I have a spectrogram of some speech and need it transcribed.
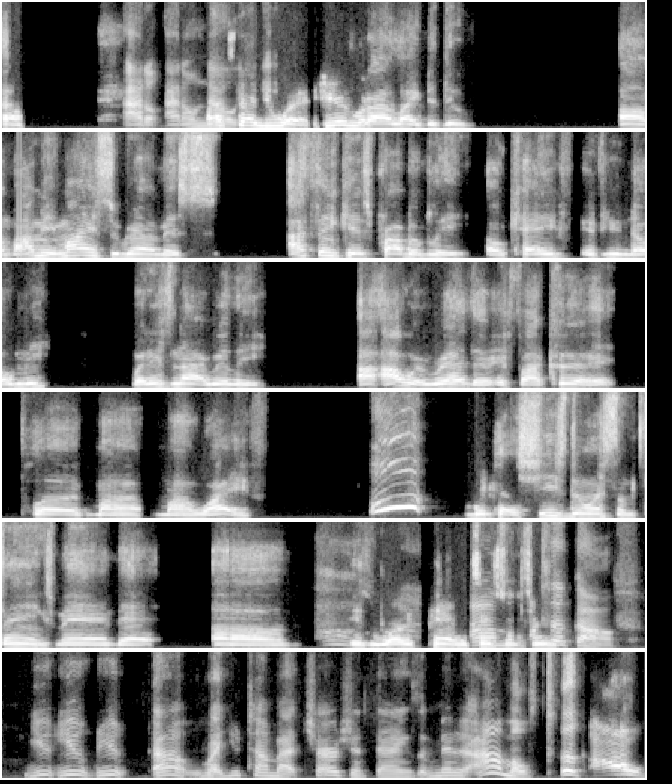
i don't i don't know I'll tell you what. Here's what I like to do. Um, I mean, my Instagram is, I think it's probably okay if you know me, but it's not really. I, I would rather, if I could, plug my my wife Ooh! Because she's doing some things, man, that Oh, is worth paying I attention almost to. took off you you you oh well you talking about church and things a minute i almost took off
